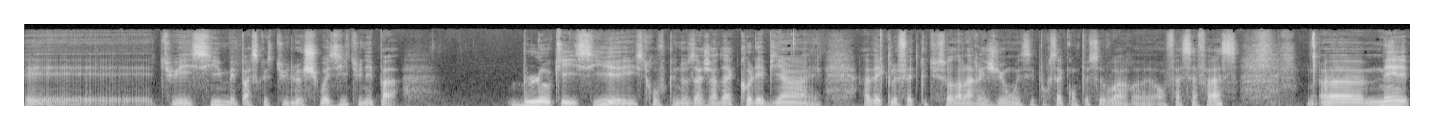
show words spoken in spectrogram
et tu es ici, mais parce que tu le choisis, tu n'es pas bloqué ici, et il se trouve que nos agendas collaient bien avec le fait que tu sois dans la région, et c'est pour ça qu'on peut se voir euh, en face à face. Euh, mais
